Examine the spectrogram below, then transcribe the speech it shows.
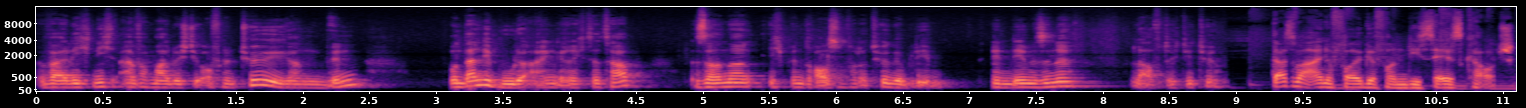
weil ich nicht einfach mal durch die offene Tür gegangen bin und dann die Bude eingerichtet habe, sondern ich bin draußen vor der Tür geblieben. In dem Sinne, lauf durch die Tür. Das war eine Folge von Die Sales Couch.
